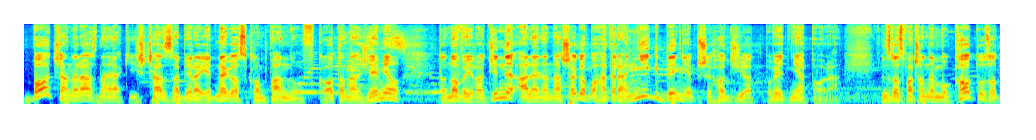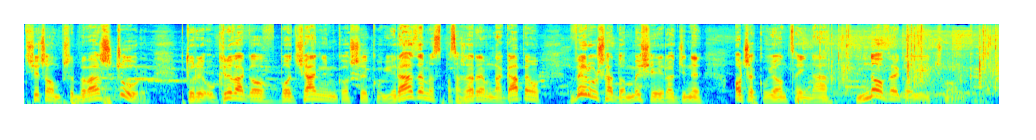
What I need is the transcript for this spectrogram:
Bocian raz na jakiś czas zabiera jednego z kompanów kota na ziemię do nowej rodziny, ale na naszego bohatera nigdy nie przychodzi odpowiednia pora. Zrozpaczonemu kotu z odsieczą przybywa szczur, który ukrywa go w bocianim koszyku i razem z pasażerem na gapę wyrusza do mysiej rodziny oczekującej na nowego jej członka.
